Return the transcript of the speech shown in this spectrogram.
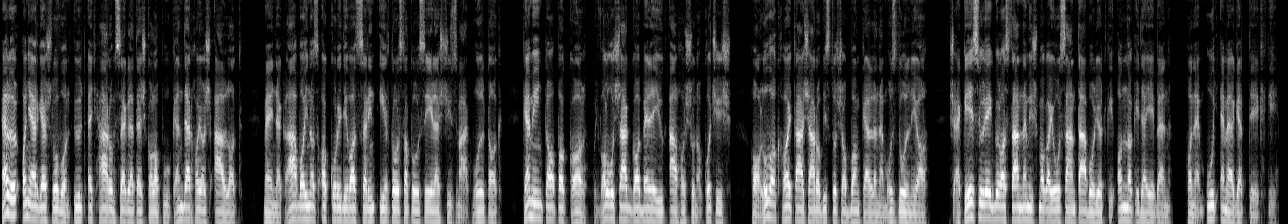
Elől a nyerges lovon ült egy háromszegletes kalapú kenderhajas állat, melynek lábain az akkori divat szerint írtóztató széles csizmák voltak, kemény talpakkal, hogy valósággal beléjük állhasson a kocsis, ha a lovak hajtására biztosabban kellene mozdulnia, s e készülékből aztán nem is maga jó szántából jött ki annak idejében, hanem úgy emelgették ki.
